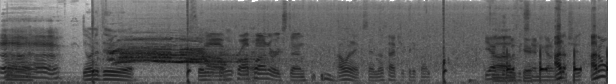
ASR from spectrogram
Uh, You want to do? Uh, extend uh, prop hunt or extend? I want to extend. Those That's actually pretty fun. Yeah, I'm Uh, good with extending. I don't I don't. I don't,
